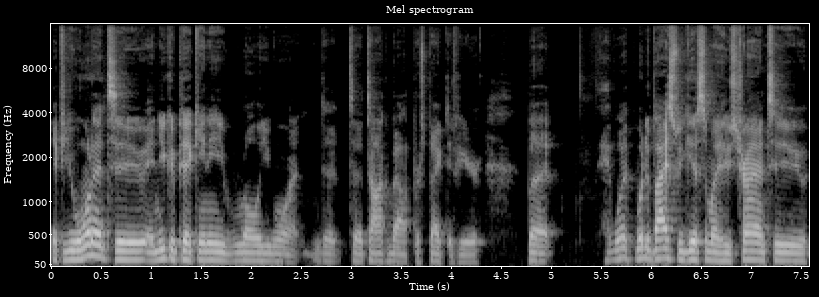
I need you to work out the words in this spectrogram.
if you wanted to, and you could pick any role you want to, to talk about perspective here, but what what advice would you give somebody who's trying to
